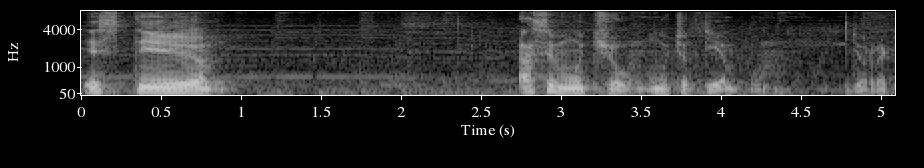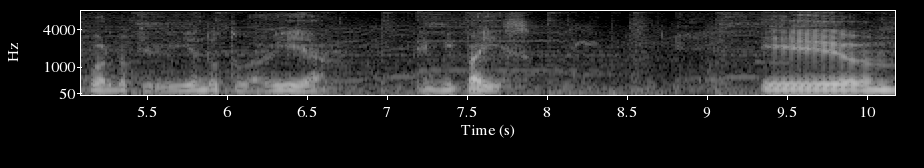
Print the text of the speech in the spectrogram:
este, hace mucho, mucho tiempo, yo recuerdo que viviendo todavía en mi país, eh,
